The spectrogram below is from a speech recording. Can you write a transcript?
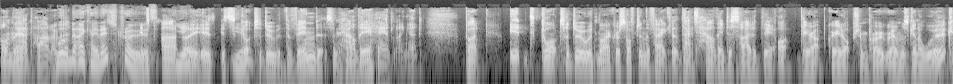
on that part of well, it. Well, okay, that's true. It's, it's part. Yeah, it, it's yeah. got to do with the vendors and how they're handling it, but it's got to do with Microsoft and the fact that that's how they decided their their upgrade option program was going to work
